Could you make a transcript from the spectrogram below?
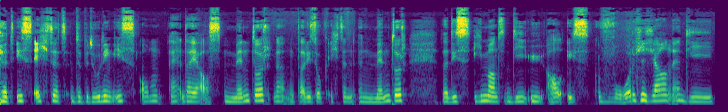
het is echt het, de bedoeling is om hè, dat je als mentor, dat, dat is ook echt een, een mentor, dat is iemand die u al is voorgegaan, hè, die,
